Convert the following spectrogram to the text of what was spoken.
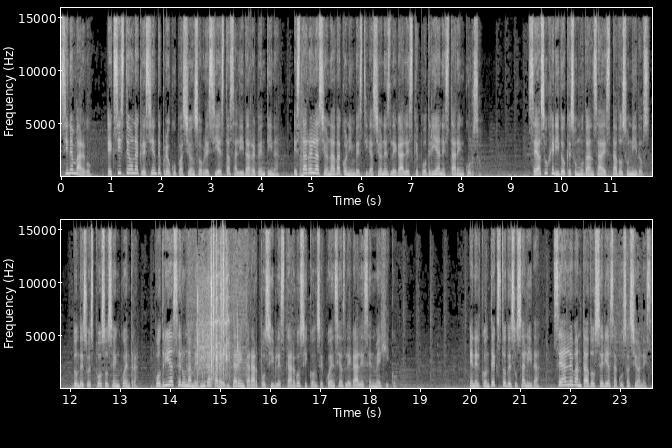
Sin embargo, existe una creciente preocupación sobre si esta salida repentina está relacionada con investigaciones legales que podrían estar en curso. Se ha sugerido que su mudanza a Estados Unidos, donde su esposo se encuentra, podría ser una medida para evitar encarar posibles cargos y consecuencias legales en México. En el contexto de su salida, se han levantado serias acusaciones,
